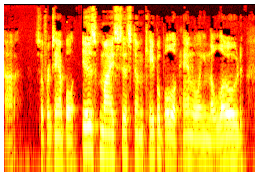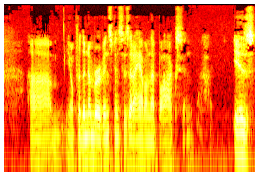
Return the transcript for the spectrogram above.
Uh, so for example, is my system capable of handling the load, um, you know, for the number of instances that I have on that box? And is,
